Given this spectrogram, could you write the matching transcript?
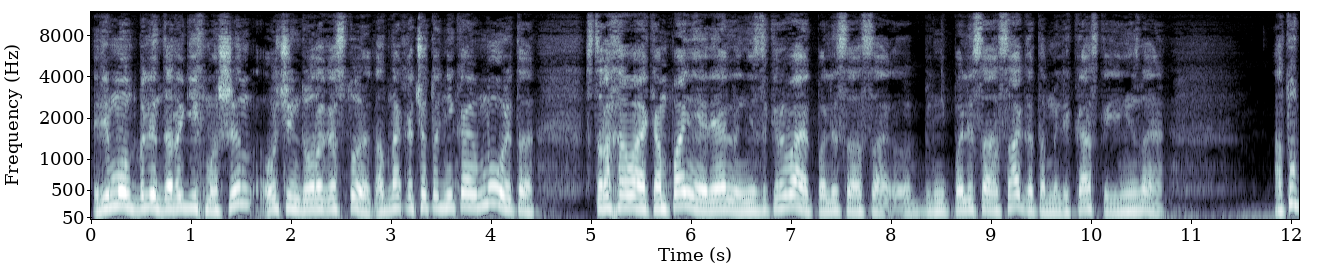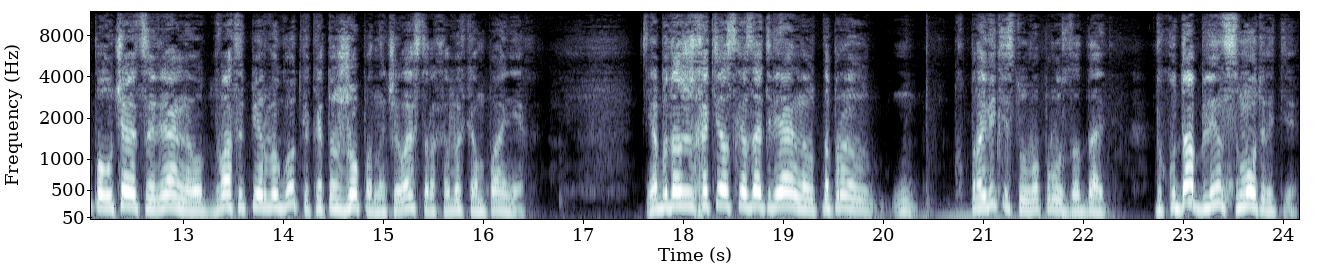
ремонт, блин, дорогих машин очень дорого стоит. Однако что-то никому это страховая компания реально не закрывает полиса ОСАГО, не полиса ОСАГО там или КАСКО, я не знаю. А тут получается реально, вот 21 год, как эта жопа началась в страховых компаниях. Я бы даже хотел сказать реально, вот на правительству вопрос задать. Вы куда, блин, смотрите?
